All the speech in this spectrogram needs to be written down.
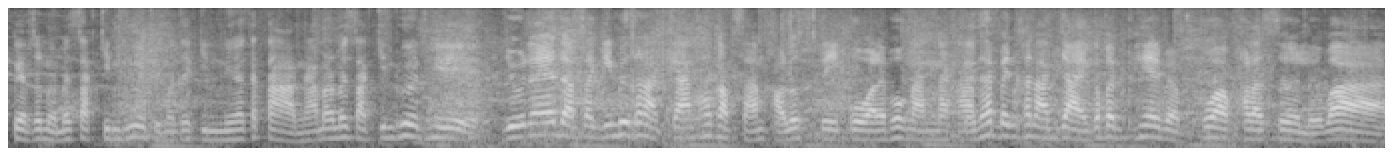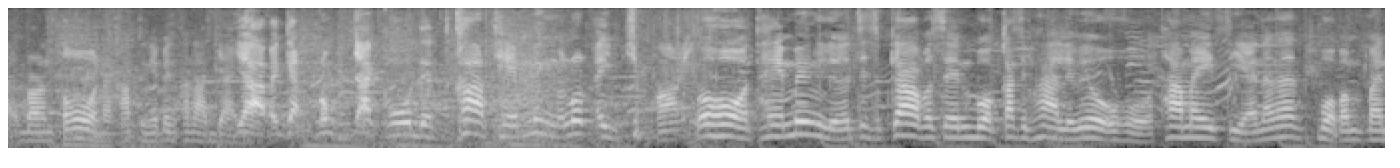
เปรียบเสมือนเป็นสัตว์กินพืชถึงมันจะกินเนื้อก็ตามนะมันเป็นสัตว์กินพืชที่อยู่ในระดับสัตว์กินพืชขนาดกลางเท่ากับสามเขาลูกสเตโกอะไรพวกนั้นนะครับแต่ถ้าเป็นขนาดใหญ่ก็เป็นเพศแบบพวกพาราเซอร์หรือว่าบรอนโตนะครับถึงจะเป็นขนาดใหญ่อย่าไปกัดนกยักษ์โกเด็ดค่าเทมมิ่งมันลดไอชิบหายโอ้โหเทมมิ่งเหลือ 79%บวก 95เลเวลโอ้โหถ้าไม่เสียนะน่าบวกประมาณ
